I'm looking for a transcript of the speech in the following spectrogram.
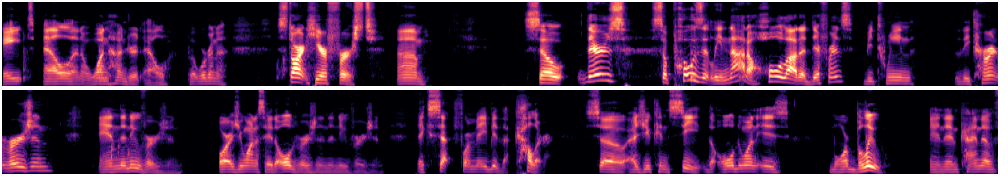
and a 100L, but we're going to start here first. Um, so there's supposedly not a whole lot of difference between the current version and the new version, or as you want to say, the old version and the new version, except for maybe the color. So as you can see, the old one is more blue and then kind of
